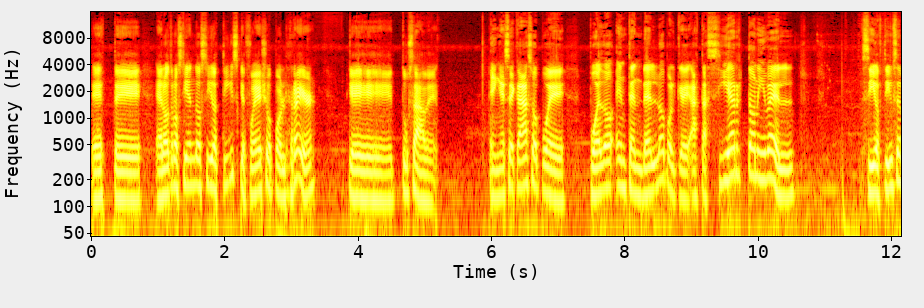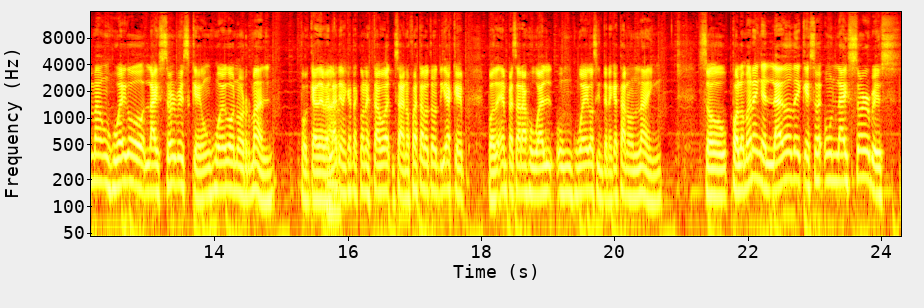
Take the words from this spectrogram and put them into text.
Este, el otro siendo Sea of Thieves, que fue hecho por Rare, que tú sabes, en ese caso, pues puedo entenderlo porque hasta cierto nivel, Sea of Thieves es más un juego live service que un juego normal. Porque de verdad Claro. tienes que estar conectado. O sea, no fue hasta el otro día que puedes empezar a jugar un juego sin tener que estar online. So, por lo menos en el lado de que eso es un live service,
